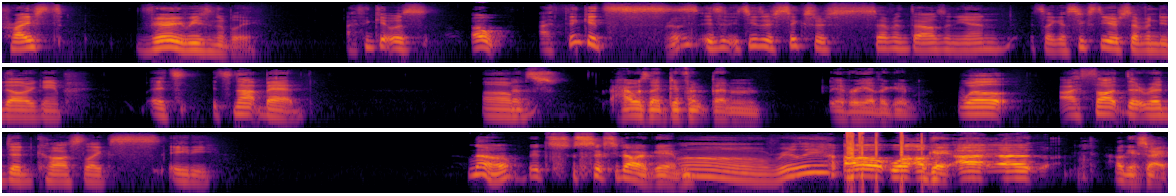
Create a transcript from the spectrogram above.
priced very reasonably. I think it was. Oh, I think it's Really? is it, it's either six or seven thousand yen. It's like a sixty or seventy dollar game. It's it's not bad. Um, that's how is that different than every other game? well, I thought that Red Dead cost like eighty. No, it's a sixty dollar game. Oh, really? Oh well, okay. Uh, uh, okay, sorry.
